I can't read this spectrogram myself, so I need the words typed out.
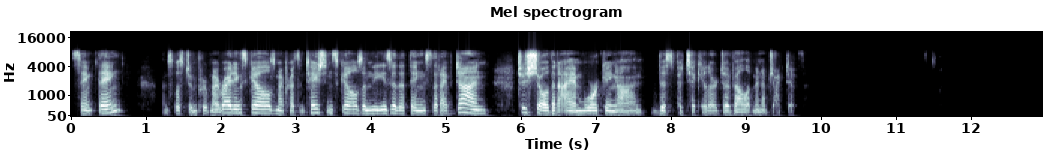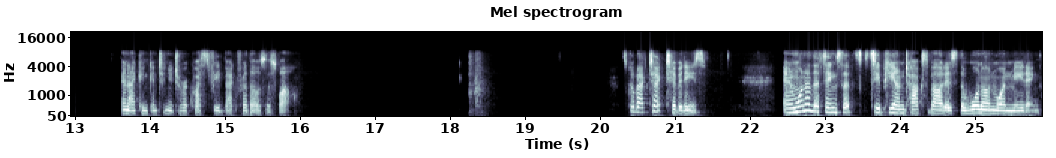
same thing. I'm supposed to improve my writing skills, my presentation skills, and these are the things that I've done to show that I am working on this particular development objective. And I can continue to request feedback for those as well. Let's go back to activities. And one of the things that CPM talks about is the one-on-one -on -one meeting.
